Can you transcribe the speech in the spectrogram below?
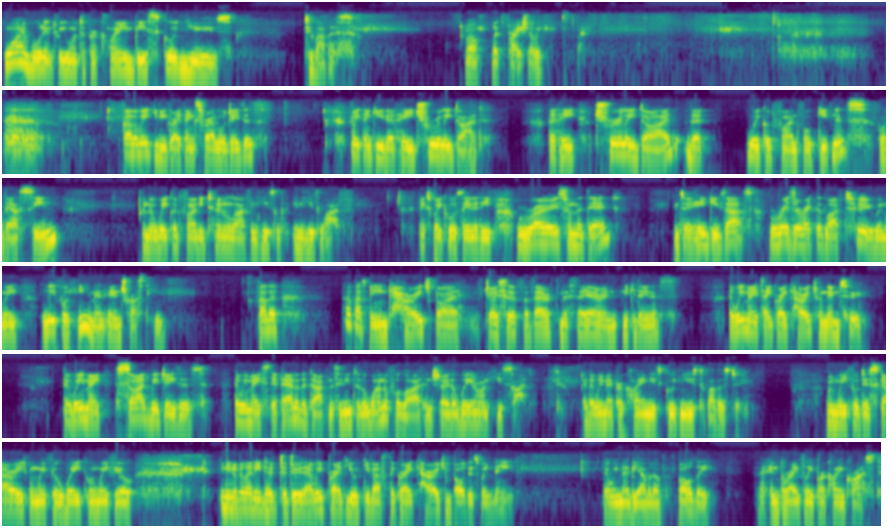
Why wouldn't we want to proclaim this good news to others. Well, let's pray, shall we? Father, we give you great thanks for our Lord Jesus. We thank you that he truly died, that he truly died that we could find forgiveness of our sin and that we could find eternal life in his in his life. Next week, we'll see that he rose from the dead. And so he gives us resurrected life too when we live for Him and, and trust Him. Father, help us be encouraged by Joseph of Arimathea and Nicodemus, that we may take great courage from them too, that we may side with Jesus, that we may step out of the darkness and into the wonderful light and show that we are on His side, and that we may proclaim His good news to others too. When we feel discouraged, when we feel weak, when we feel an inability to, to do that, we pray that you would give us the great courage and boldness we need, that we may be able to boldly and bravely proclaim Christ,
